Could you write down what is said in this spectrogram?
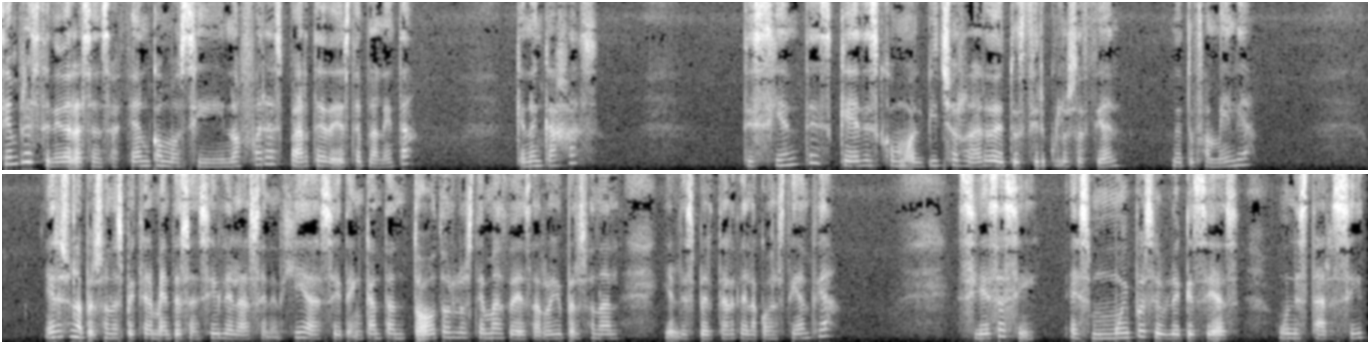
¿Siempre has tenido la sensación como si no fueras parte de este planeta? ¿Que no encajas? ¿Te sientes que eres como el bicho raro de tu círculo social, de tu familia? ¿Eres una persona especialmente sensible a las energías y te encantan todos los temas de desarrollo personal y el despertar de la conciencia? Si es así, es muy posible que seas un star seed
